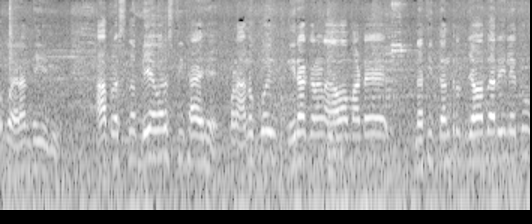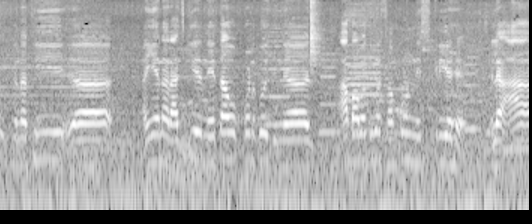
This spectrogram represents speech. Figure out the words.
લોકો હેરાન થઈએ છીએ. આ પ્રશ્ન બે વર્ષથી થાય છે, પણ આનું કોઈ નિરાકરણ આવવા માટે નથી તંત્ર જવાબદારી લેતું કે નથી અહીંયાના રાજકીય નેતાઓ પણ કોઈ આ બાબત ઉપર સંપૂર્ણ નિષ્ક્રિય છે. એટલે આ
